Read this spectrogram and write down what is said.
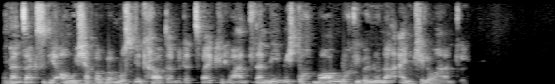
Und dann sagst du dir, oh, ich habe aber Muskelkater mit der 2 Kilo Handel. Dann nehme ich doch morgen doch lieber nur eine 1 Kilo Handel.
